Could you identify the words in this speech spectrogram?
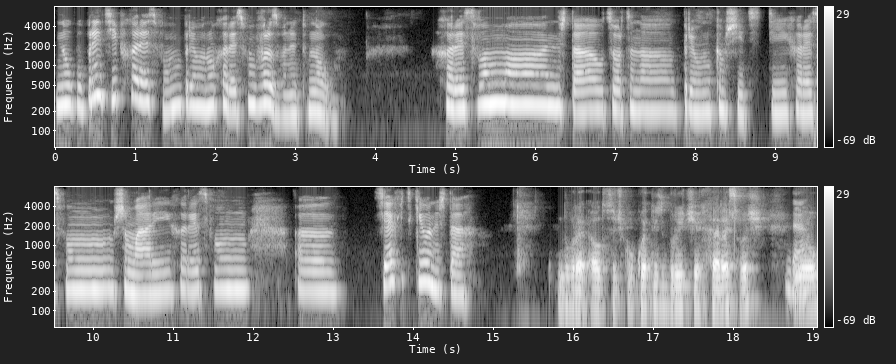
Но по принцип харесвам, примерно харесвам връзването много. Харесвам а, неща от сорта на, примерно, къмшици, харесвам шамари, харесвам а, всякакви такива неща. Добре, а от всичко, което изброи, че харесваш, да. Е,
